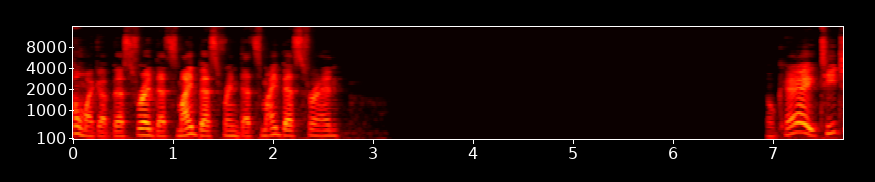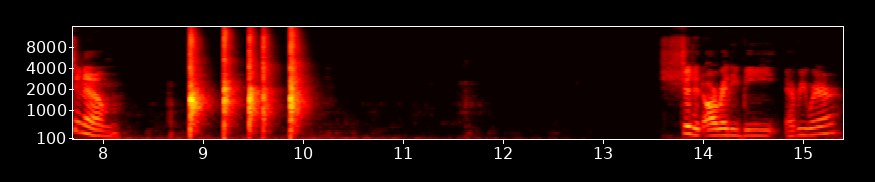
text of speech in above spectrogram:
Oh my god, best friend. That's my best friend. That's my best friend. Okay, teaching him. Should it already be everywhere?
